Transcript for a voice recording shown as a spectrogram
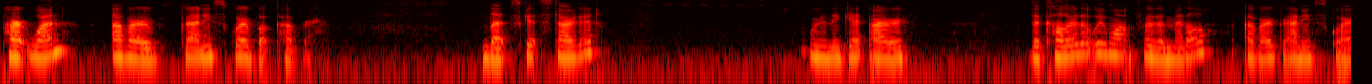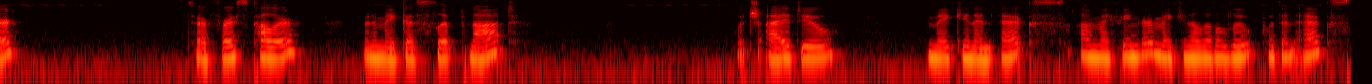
part one of our granny square book cover. Let's get started. We're going to get our the color that we want for the middle of our granny square. It's our first color. We're going to make a slip knot which I do making an X on my finger, making a little loop with an X.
